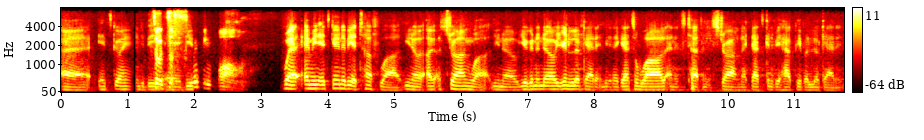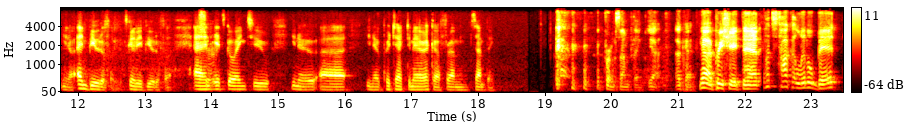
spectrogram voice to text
uh, it's going to be. So it's a, a slimming wall. Well, I mean, it's going to be a tough wall. You know, a, a strong wall. You know, you're going to know. You're going to look at it and be like, that's a wall, and it's tough and it's strong. Like that's going to be how people look at it. You know, and beautiful. It's going to be beautiful, and sure. it's going to, you know, uh, you know, protect America from something. from something. Yeah. Okay. No, I appreciate that. Let's talk a little bit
